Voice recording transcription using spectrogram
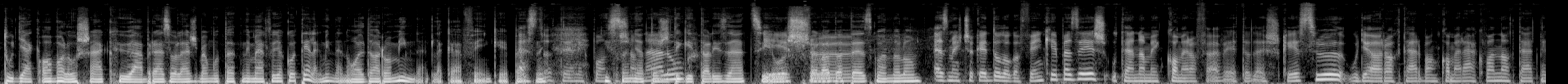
tudják a valóság hőábrázolás bemutatni, mert hogy akkor tényleg minden oldalról mindent le kell fényképezni. Ez történik pontosan Iszonyatos nálunk, digitalizációs feladat ez, gondolom. Ez még csak egy dolog a fényképezés, utána még kamerafelvétel is készül, ugye a raktárban kamerák vannak, tehát mi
